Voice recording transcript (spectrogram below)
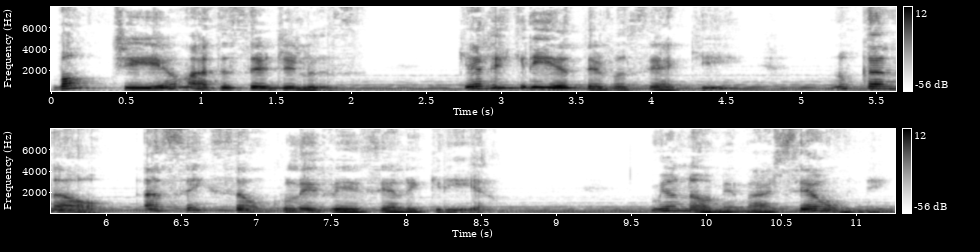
Bom dia, amado ser de luz. Que alegria ter você aqui no canal Ascensão com Leveza e Alegria. Meu nome é Márcia Une.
